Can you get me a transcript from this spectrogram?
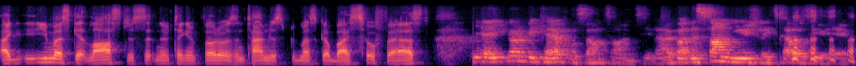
I, you must get lost just sitting there taking photos, and time just must go by so fast. Yeah, you got to be careful sometimes, you know. But the sun usually tells you here.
